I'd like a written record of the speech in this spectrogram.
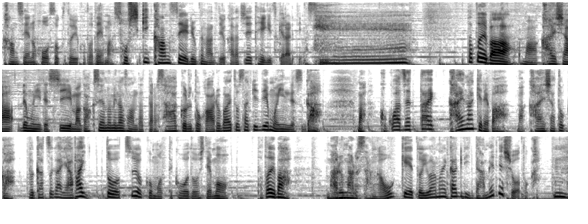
感性の法則ということで、まあ、組織感性力なんていう形で定義づけられています。例えば、まあ、会社でもいいですし、まあ、学生の皆さんだったらサークルとかアルバイト先でもいいんですが、まあ、ここは絶対変えなければ、まあ、会社とか部活がやばいと強く思って行動しても、例えば、〇〇さんが OK と言わない限りダメでしょうとか、うん。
